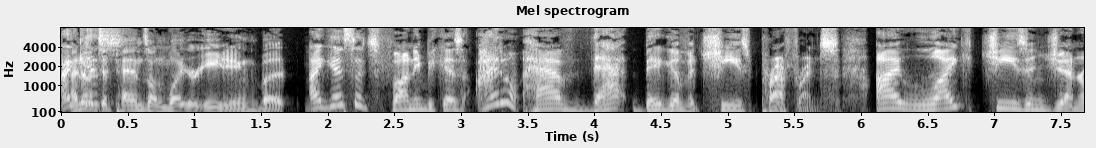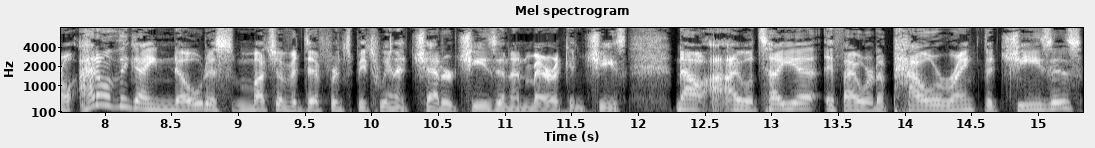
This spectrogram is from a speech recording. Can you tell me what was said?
I, know guess- it depends on what you're eating, but I guess it's funny because I don't have that big of a cheese preference. I like cheese in general. I don't think I notice much of a difference between a cheddar cheese and an American cheese. Now, I will tell you, if I were to power rank the cheeses,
